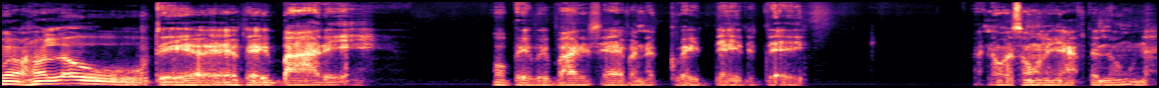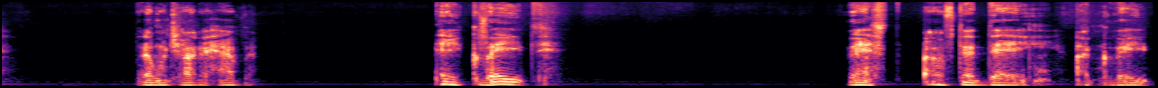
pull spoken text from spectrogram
Well, hello there, everybody. Hope everybody's having a great day today. I know it's only afternoon, but I want y'all to have a great rest of the day. A great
